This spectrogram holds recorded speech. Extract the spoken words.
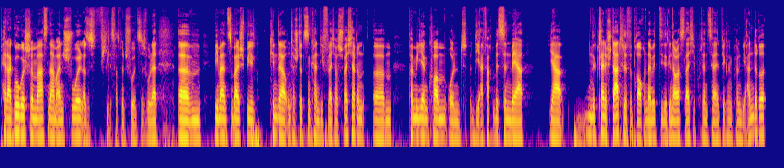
pädagogische Maßnahmen an Schulen, also es ist vieles, was mit Schulen zu tun hat, ähm, wie man zum Beispiel Kinder unterstützen kann, die vielleicht aus schwächeren ähm, Familien kommen und die einfach ein bisschen mehr, ja, eine kleine Starthilfe brauchen, damit die genau das gleiche Potenzial entwickeln können wie andere.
